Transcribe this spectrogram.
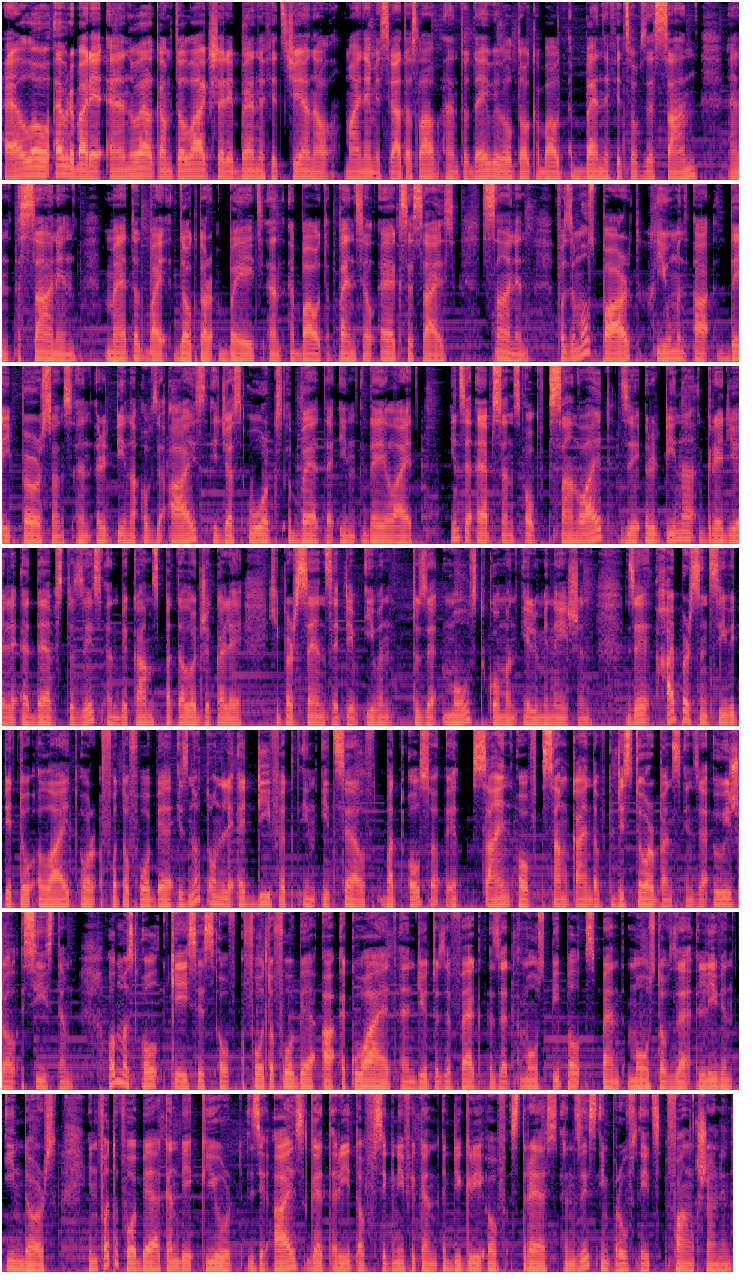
Hello everybody and welcome to Luxury Benefits channel. My name is Sviatoslav and today we will talk about benefits of the sun and sunning method by Dr. Bates and about pencil exercise. Sunning. For the most part, humans are day persons and retina of the eyes it just works better in daylight. In the absence of sunlight, the retina gradually adapts to this and becomes pathologically hypersensitive even to the most common illumination. The hypersensitivity to light or photophobia is not only a defect in itself, but also sign of some kind of disturbance in the visual system. Almost all cases of photophobia are acquired and due to the fact that most people spend most of their living indoors. In photophobia can be cured, the eyes get rid of significant degree of stress and this improves its functioning.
